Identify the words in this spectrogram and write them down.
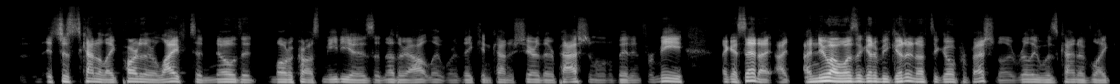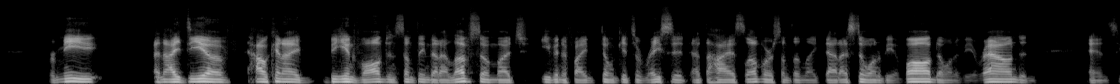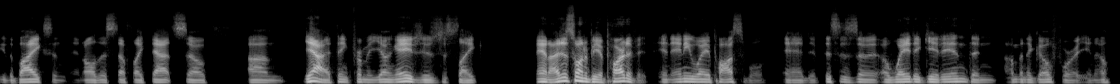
it's just kind of like part of their life to know that motocross media is another outlet where they can kind of share their passion a little bit. And for me, like I said, I I, I knew I wasn't going to be good enough to go professional. It really was kind of like for me an idea of how can I be involved in something that I love so much, even if I don't get to race it at the highest level or something like that. I still want to be involved. I want to be around and and see the bikes and, and all this stuff like that. So um, yeah, I think from a young age, it was just like, man, I just want to be a part of it in any way possible. And if this is a, a way to get in, then I'm going to go for it, you know?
